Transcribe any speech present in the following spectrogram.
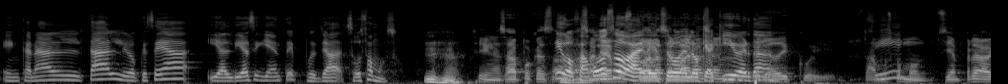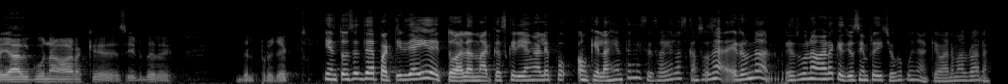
en canal tal, lo que sea, y al día siguiente, pues ya sos famoso. Uh -huh. Sí, en esa época Digo, famoso dentro de lo que aquí, ¿verdad? Y estamos sí. como, siempre había alguna hora que decir de, del proyecto. Y entonces, de, a partir de ahí, de todas las marcas querían Alepo, aunque la gente ni se sabía las canciones, o sea, era una, es una vara que yo siempre he dicho, puña, qué vara más rara,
